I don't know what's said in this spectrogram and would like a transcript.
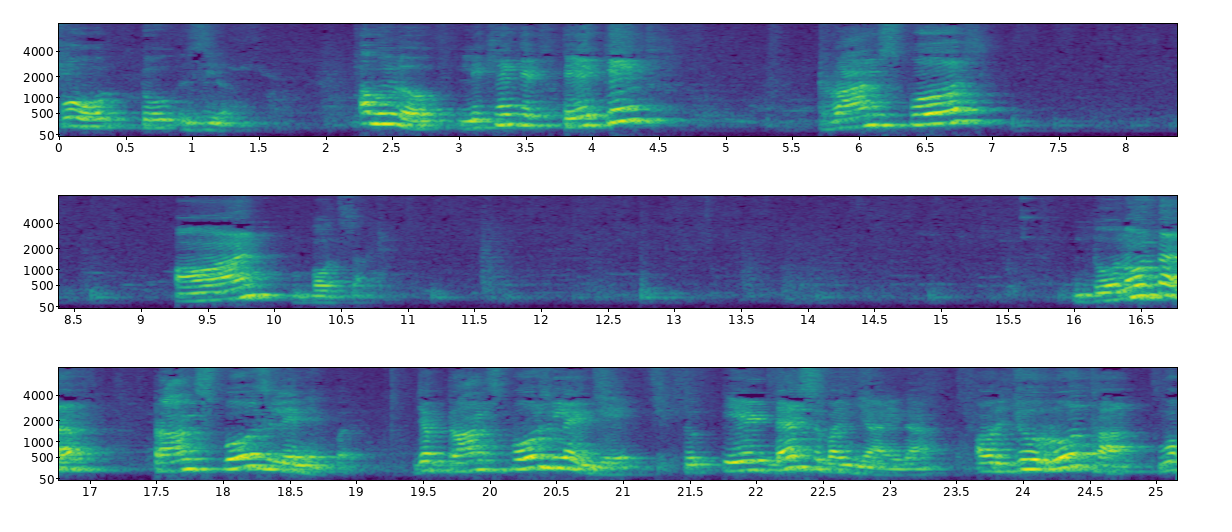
फोर टू ज़ीरो। अब हम लोग लिखेंगे taking transpose on both side दोनों तरफ़ ट्रांसपोज लेने पर, जब ट्रांसपोज लेंगे तो ए डैश बन जाएगा, और जो रो था, वो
